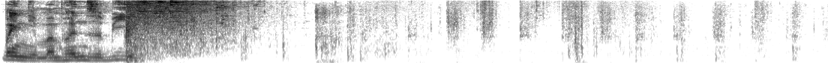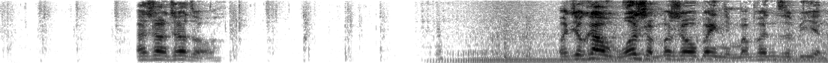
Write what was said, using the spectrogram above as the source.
被你们喷击毙了。来上车走，我就看我什么时候被你们喷自闭了。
